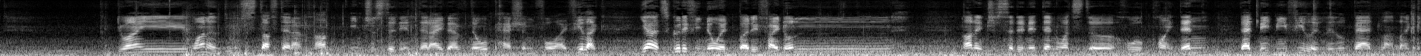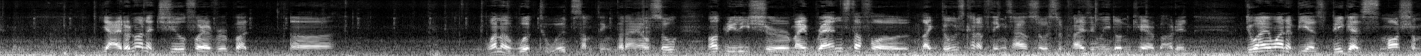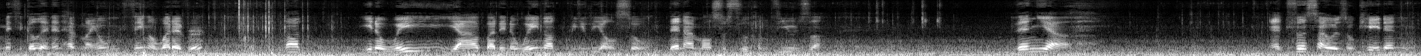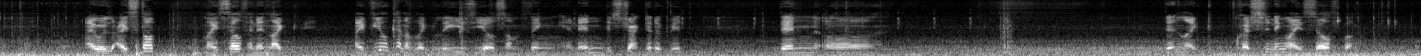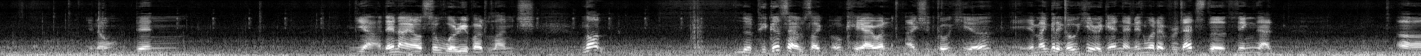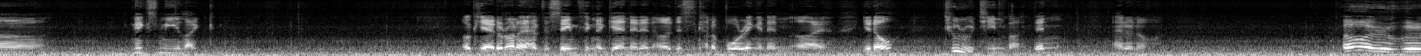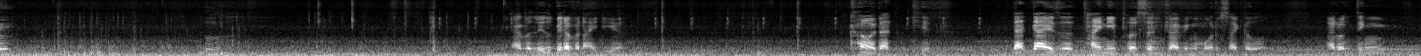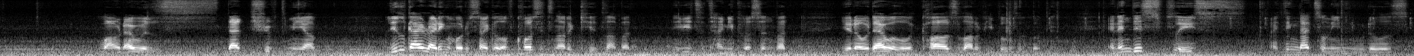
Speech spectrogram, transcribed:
do I want to do stuff that I'm not interested in, that I have no passion for? I feel like, yeah, it's good if you know it, but if I don't, not interested in it, then what's the whole point? Then that made me feel a little bad. Like, yeah, I don't want to chill forever, but uh, want to work towards something, but I also not really sure. My brand stuff or like those kind of things, I also surprisingly don't care about it. Do I want to be as big as Smosh or Mythical and then have my own thing or whatever? Not in a way, yeah, but in a way, not really. Also, then I'm also still confused. Then yeah, at first I was okay. Then I was I stopped myself and then like I feel kind of like lazy or something, and then distracted a bit. Then, uh, then like questioning myself, but you know, then yeah, then I also worry about lunch. Not the because I was like, okay, I want, I should go here. Am I gonna go here again? And then whatever. That's the thing that uh, makes me like okay, I don't want to have the same thing again, and then uh, this is kind of boring, and then uh, you know, too routine, but then I don't know. Oh, I have a little bit of an idea. God, that kid, that guy is a tiny person driving a motorcycle. I don't think. Wow, that was that tripped me up little guy riding a motorcycle. Of course, it's not a kid, lah, but maybe it's a tiny person. But you know that will cause a lot of people to look. And in this place, I think that's only noodles,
